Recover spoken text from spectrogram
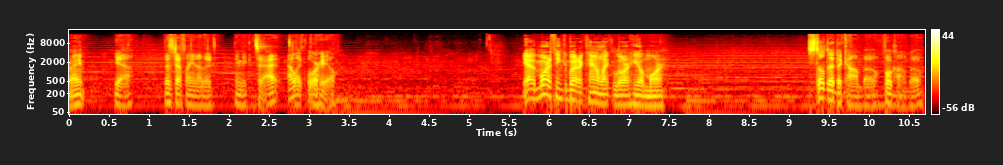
right? Yeah, that's definitely another thing to consider. I, I like lore heal. Yeah, the more I think about it, I kind of like Lore Heal more. Still dead to combo, full combo.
